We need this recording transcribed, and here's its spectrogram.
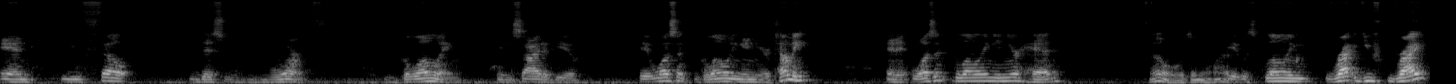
and you felt this warmth glowing inside of you. It wasn't glowing in your tummy, and it wasn't glowing in your head. No, it was in your heart. It was glowing right. You right.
